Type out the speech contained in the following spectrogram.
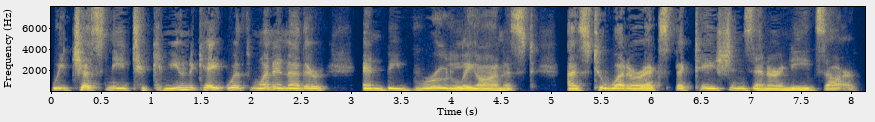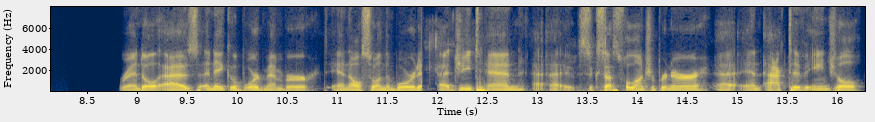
We just need to communicate with one another and be brutally honest as to what our expectations and our needs are. Randall, as a NACO board member and also on the board at GTAN, a successful entrepreneur, an active angel,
